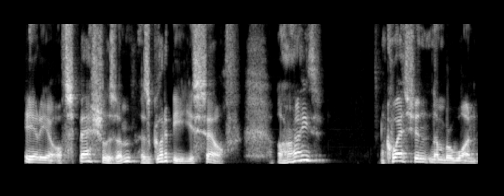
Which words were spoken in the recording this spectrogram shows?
area of specialism has got to be yourself. All right. Question number one:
